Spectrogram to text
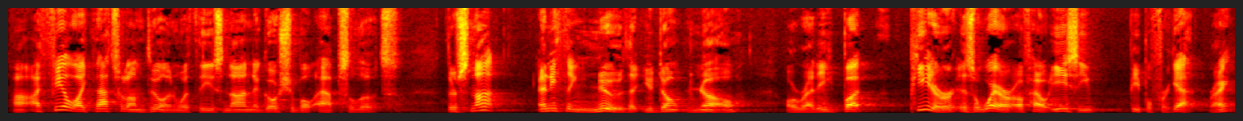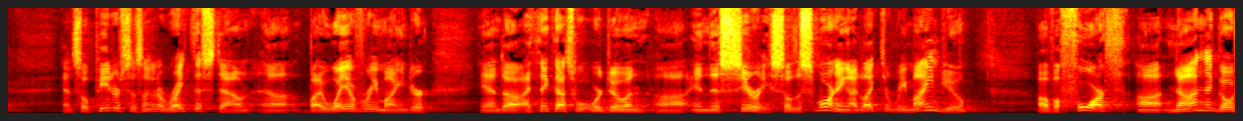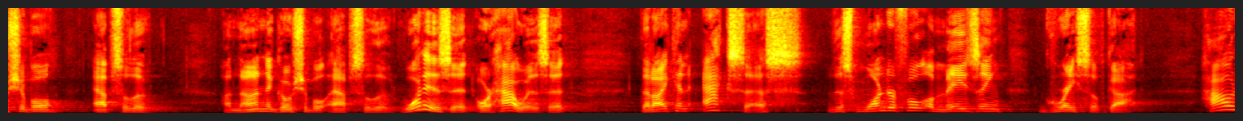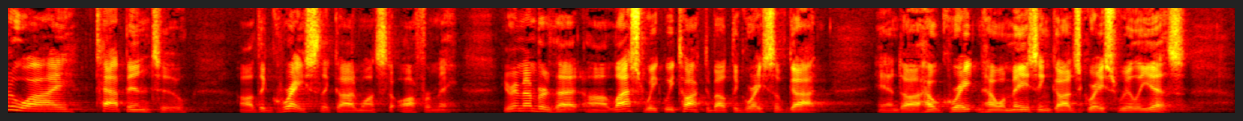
Uh, I feel like that's what I'm doing with these non negotiable absolutes. There's not anything new that you don't know already, but Peter is aware of how easy people forget, right? And so Peter says, I'm going to write this down uh, by way of reminder. And uh, I think that's what we're doing uh, in this series. So this morning, I'd like to remind you of a fourth uh, non negotiable absolute. A non negotiable absolute. What is it, or how is it, that I can access this wonderful, amazing grace of God? How do I tap into uh, the grace that God wants to offer me? You remember that uh, last week we talked about the grace of God and uh, how great and how amazing God's grace really is.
